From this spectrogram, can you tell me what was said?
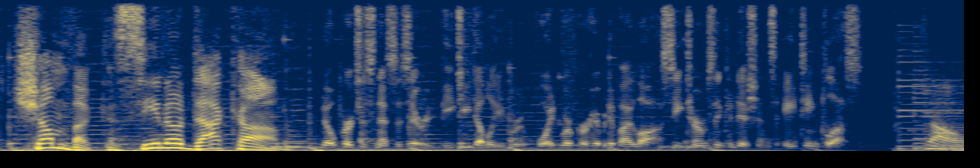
chumbacasino.com. No purchase necessary. VGW Group. Void were prohibited by law. See terms and conditions. 18 plus. Ciao,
